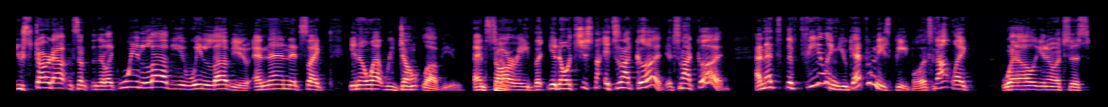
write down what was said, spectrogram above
you start out in something, they're like, we love you, we love you. And then it's like, you know what, we don't love you. And sorry, but you know, it's just not, it's not good. It's not good. And that's the feeling you get from these people. It's not like, well, you know, it's this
